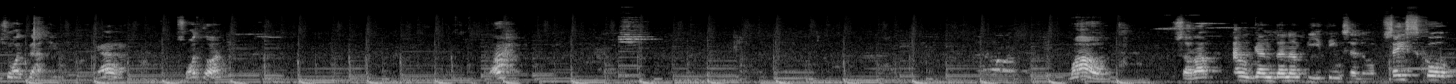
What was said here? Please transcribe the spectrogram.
Sukat natin. Kaya nga. Sukat ko ah. Ah! Wow! Sarap. Ang ganda ng fitting sa loob. Size ko,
